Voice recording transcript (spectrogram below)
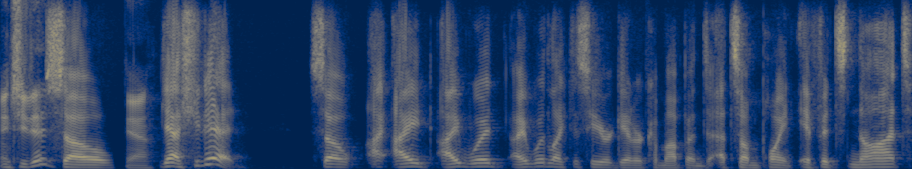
And she did So Yeah. yeah, she did. So I, I I would I would like to see her get her come up and at some point. If it's not,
